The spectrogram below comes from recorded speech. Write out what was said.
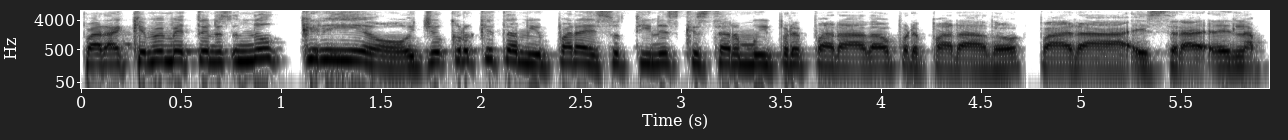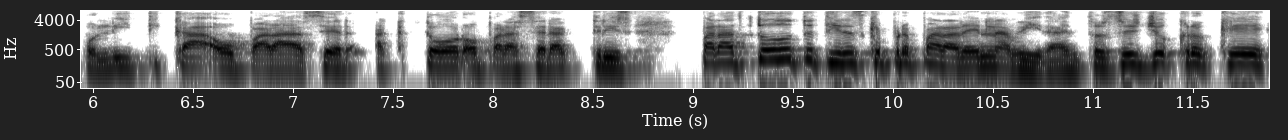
¿para qué me meto en eso? No creo, yo creo que también para eso tienes que estar muy preparada o preparado para estar en la política o para ser actor o para ser actriz, para todo te tienes que preparar en la vida, entonces yo creo que,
